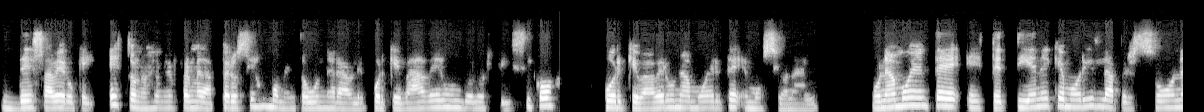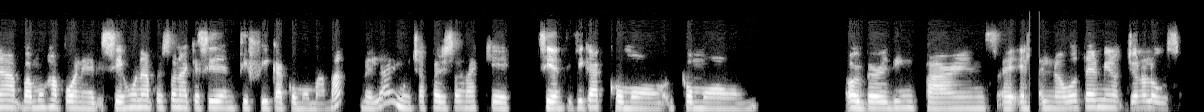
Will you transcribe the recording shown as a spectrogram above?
de saber, ok, esto no es una enfermedad, pero sí es un momento vulnerable porque va a haber un dolor físico, porque va a haber una muerte emocional. Una muerte este, tiene que morir la persona, vamos a poner, si es una persona que se identifica como mamá, ¿verdad? Hay muchas personas que se identifican como, como birthing parents, eh, el, el nuevo término, yo no lo uso,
